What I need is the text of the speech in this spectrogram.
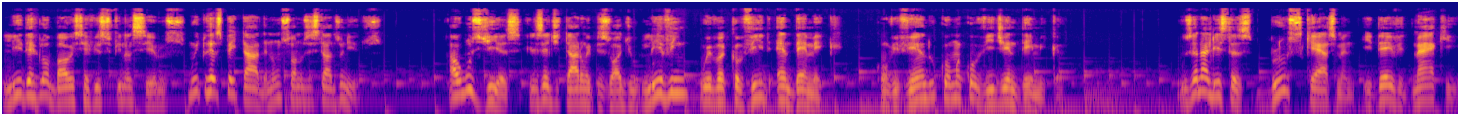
líder global em serviços financeiros, muito respeitada não só nos Estados Unidos. Há alguns dias, eles editaram o episódio Living with a COVID Endemic Convivendo com uma Covid endêmica. Os analistas Bruce Kassman e David Mackey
